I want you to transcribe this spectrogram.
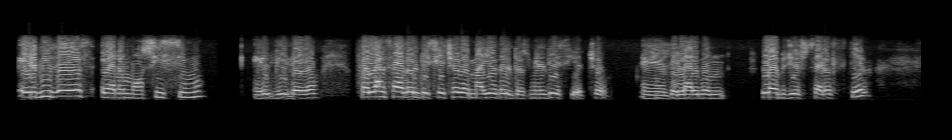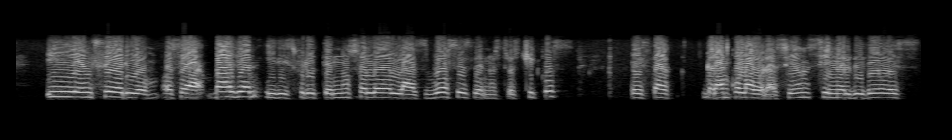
el video es hermosísimo. El video fue lanzado el 18 de mayo del 2018 eh, del álbum Love Yourself Dear. Y en serio, o sea, vayan y disfruten no solo las voces de nuestros chicos, esta gran colaboración, sino el video es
